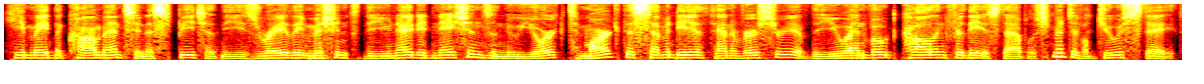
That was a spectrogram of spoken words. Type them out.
He made the comments in a speech at the Israeli mission to the United Nations in New York to mark the 70th anniversary of the UN vote calling for the establishment of a Jewish state.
